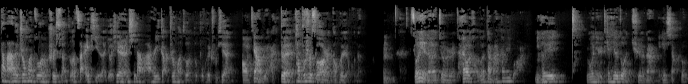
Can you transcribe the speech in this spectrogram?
大麻的置换作用是选择载体的，有些人吸大麻是一点置换作用都不会出现的。哦，这样子啊，对，它不是所有人都会有的。嗯所以呢，就是还有好多大麻咖啡馆，你可以，如果你是天蝎座，你去了那儿，你可以享受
